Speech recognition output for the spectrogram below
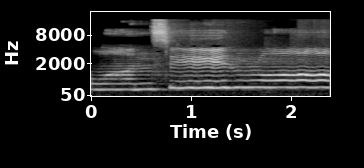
Once in royal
